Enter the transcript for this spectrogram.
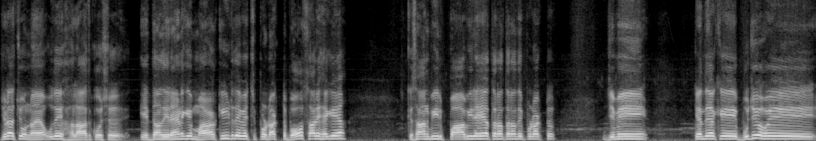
ਜਿਹੜਾ ਝੋਨਾ ਆ, ਉਹਦੇ ਹਾਲਾਤ ਕੁਝ ਇਦਾਂ ਦੇ ਰਹਿਣਗੇ। ਮਾਰਕੀਟ ਦੇ ਵਿੱਚ ਪ੍ਰੋਡਕਟ ਬਹੁਤ ਸਾਰੇ ਹੈਗੇ ਆ। ਕਿਸਾਨ ਵੀਰ ਪਾ ਵੀ ਰਹੇ ਆ ਤਰ੍ਹਾਂ ਤਰ੍ਹਾਂ ਦੇ ਪ੍ਰੋਡਕਟ ਜਿਵੇਂ ਕਹਿੰਦੇ ਆ ਕਿ ਬੁਝੇ ਹੋਏ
